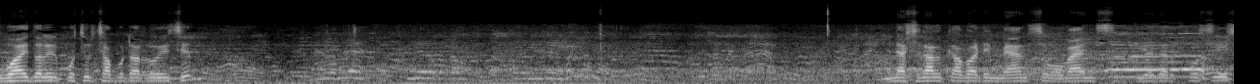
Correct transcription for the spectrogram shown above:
উভয় দলের প্রচুর সাপোর্টার রয়েছেন। ন্যাশনাল কাবাডি ম্যানস ওম্যান্স দুই হাজার পঁচিশ।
